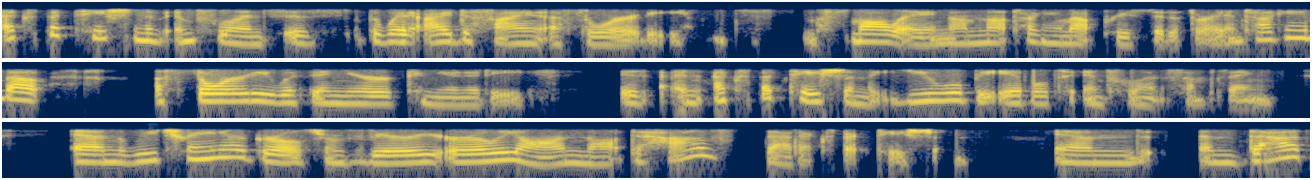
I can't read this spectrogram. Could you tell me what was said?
expectation of influence is the way I define authority. It's small a, and I'm not talking about priesthood authority. I'm talking about authority within your community is an expectation that you will be able to influence something. And we train our girls from very early on not to have that expectation. And and that's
